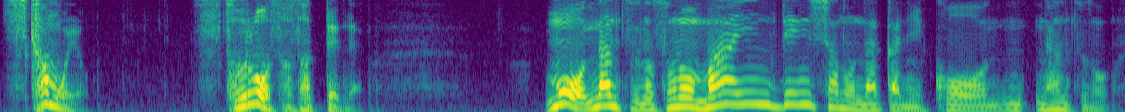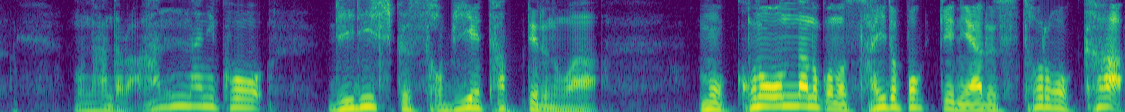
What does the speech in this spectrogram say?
しかもよ、ストロー刺さってんだよ。もう、なんつうの、その満員電車の中に、こう、なんつうの、もうなんだろう、あんなにこう、凛々しくそびえ立ってるのは、もうこの女の子のサイドポッケにあるストローか、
